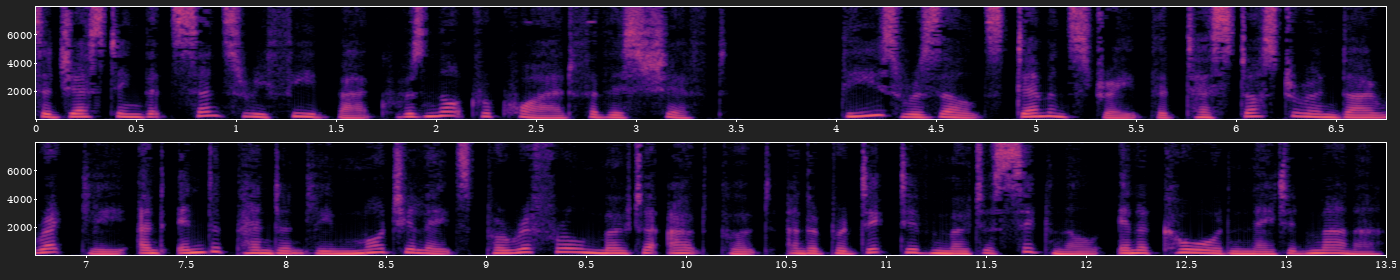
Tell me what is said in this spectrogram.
suggesting that sensory feedback was not required for this shift. These results demonstrate that testosterone directly and independently modulates peripheral motor output and a predictive motor signal in a coordinated manner.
